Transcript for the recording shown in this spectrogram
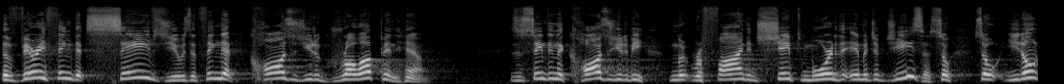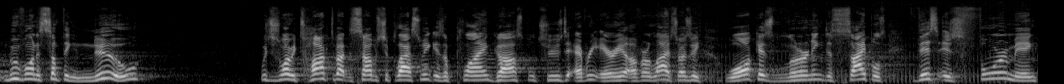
the very thing that saves you is the thing that causes you to grow up in Him. It's the same thing that causes you to be refined and shaped more into the image of Jesus. So, so you don't move on to something new, which is why we talked about discipleship last week, is applying gospel truths to every area of our lives. So as we walk as learning disciples, this is forming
